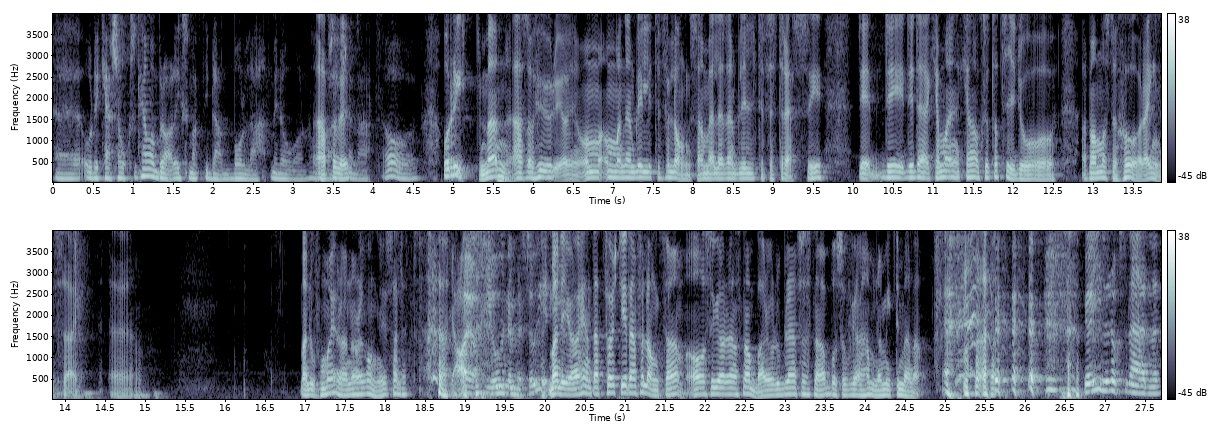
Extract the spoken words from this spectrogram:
Eh, och det kanske också kan vara bra liksom att ibland bolla med någon. Och Absolut. Känna att, oh, Och rytmen, alltså hur, om, om man, den blir lite för långsam eller den blir lite för stressig. Det, det, det där kan man kan också ta tid och att man måste höra in sig. Eh, Men då får man göra några gånger istället. ja, ja, jo, men så är det. Men det har hänt att först är den för långsam och så gör den snabbare och då blir den för snabb och så får jag hamna mitt emellan. Jag gillar också det här när,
